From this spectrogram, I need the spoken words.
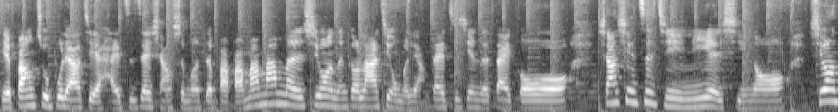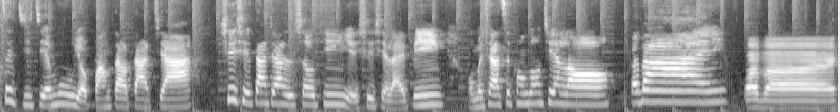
也帮助不了解孩子在想什么的爸爸妈妈们，希望能够拉近我们两代之间的代沟。哦，相信自己，你也行哦。希望这集节目有帮到大家，谢谢大家的收听，也谢谢来宾。我们下次空中见喽，拜拜，拜拜。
